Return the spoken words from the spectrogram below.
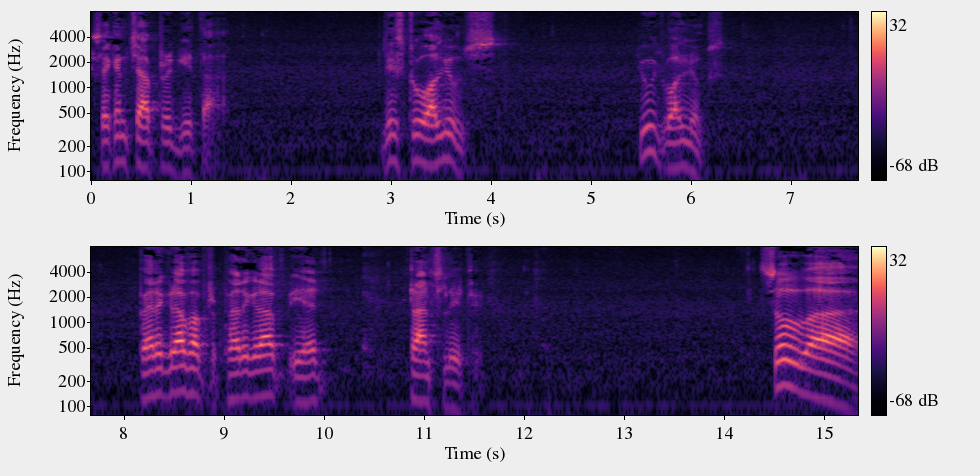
second chapter Gita. These two volumes, huge volumes. Paragraph after paragraph he had translated. So, uh,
